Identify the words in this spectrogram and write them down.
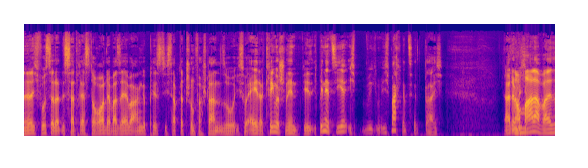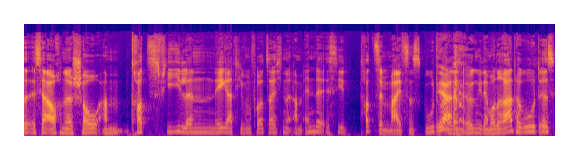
Ne, ich wusste, das ist das Restaurant, der war selber angepisst. Ich habe das schon verstanden. So, ich so, ey, das kriegen wir schon hin. Ich bin jetzt hier, ich, ich mache jetzt, gleich. Ja, Normalerweise ist ja auch eine Show am trotz vielen negativen Vorzeichen am Ende ist sie trotzdem meistens gut, ja. weil dann irgendwie der Moderator gut ist,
